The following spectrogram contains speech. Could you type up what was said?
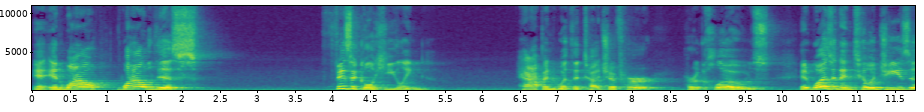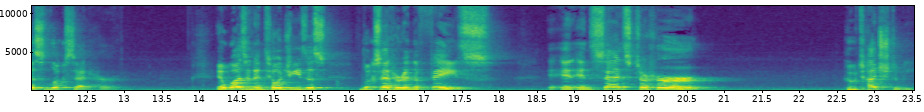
And, and while, while this physical healing happened with the touch of her, her clothes, it wasn't until Jesus looks at her. It wasn't until Jesus looks at her in the face and, and says to her, Who touched me?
